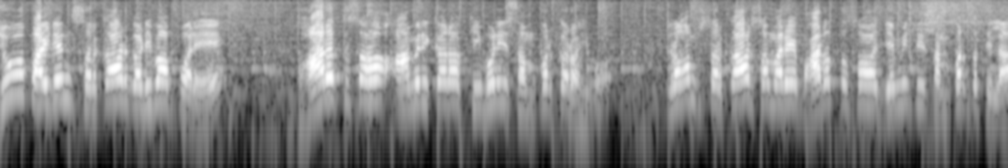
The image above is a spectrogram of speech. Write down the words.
जो बाइडेन सरकार गढ़ा भारत सह आमेरिकार किभली संपर्क रंप सरकार समय भारत सह जमी संपर्क थिला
